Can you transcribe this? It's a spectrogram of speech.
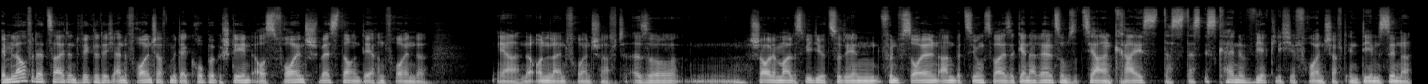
Im Laufe der Zeit entwickelte ich eine Freundschaft mit der Gruppe bestehend aus Freund, Schwester und deren Freunde ja, eine Online-Freundschaft. Also schau dir mal das Video zu den fünf Säulen an, beziehungsweise generell zum sozialen Kreis. Das, das ist keine wirkliche Freundschaft in dem Sinne.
